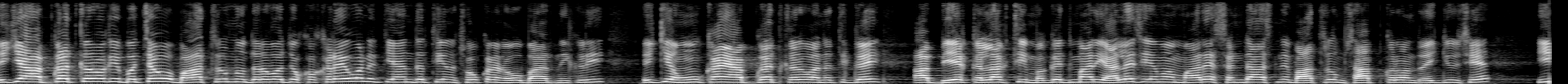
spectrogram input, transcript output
એ કે, આપઘાત કરવા ગઈ, બચાવો. બાથરૂમનો દરવાજો ખખડાયો ને, ત્યાં અંદરથી એના છોકરાને હો બહાર નીકળી. એ કે, હું કાંઈ આપઘાત કરવા નથી ગઈ. આ બે કલાકથી મગજમારી હાલે છે, એમાં મારે સંડાસને બાથરૂમ સાફ કરવાનું રહી ગયું છે. એ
